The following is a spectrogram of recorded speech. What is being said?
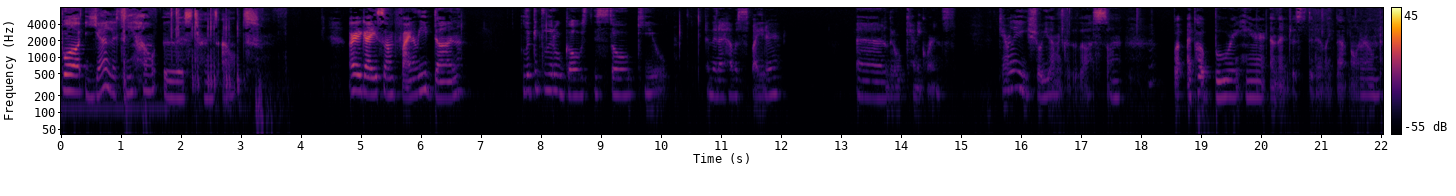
But yeah, let's see how this turns out. Alright guys, so I'm finally done. Look at the little ghost, it's so cute. And then I have a spider and little candy corns. Can't really show you that much because of the sun. But I put boo right here and then just did it like that all around.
